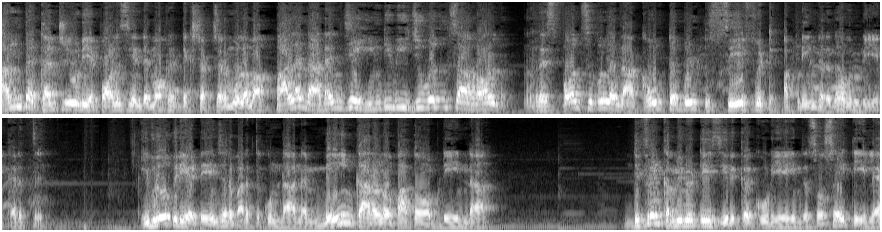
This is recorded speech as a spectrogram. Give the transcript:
அந்த கண்ட்ரியுடைய பாலிசி அண்ட் டெமோக்ராட்டிக் ஸ்ட்ரக்சர் மூலமா பல நடஞ்ச individuals are all responsible and accountable to safe it அப்படிங்கிறது அவருடைய கருத்து. இவ்வளவு பெரிய டேஞ்சர் வரத்துக்கு உண்டான மெயின் காரணம் பார்த்தோம் அப்படின்னா டிஃப்ரெண்ட் கம்யூனிட்டிஸ் இருக்கக்கூடிய இந்த சொசைட்டியில்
